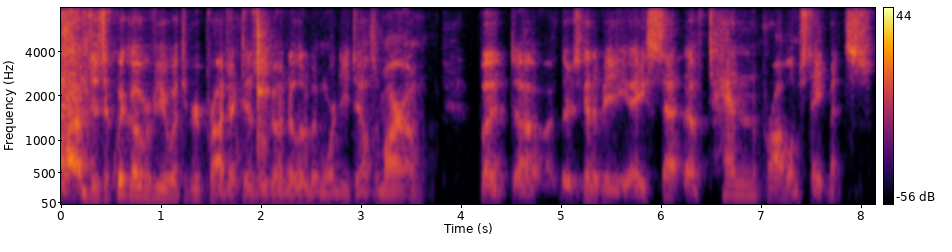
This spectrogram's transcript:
Just a quick overview what the group project is. We'll go into a little bit more detail tomorrow. But uh, there's going to be a set of 10 problem statements.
